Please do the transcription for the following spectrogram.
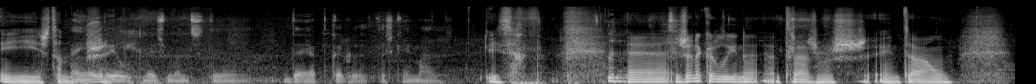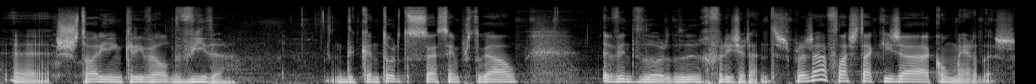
E estamos. Em abril, mesmo antes de, da época das queimadas. Exato. Uh, Joana Carolina traz-nos então uh, história incrível de vida de cantor de sucesso em Portugal a vendedor de refrigerantes. Para já a Flash está aqui já com merdas.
